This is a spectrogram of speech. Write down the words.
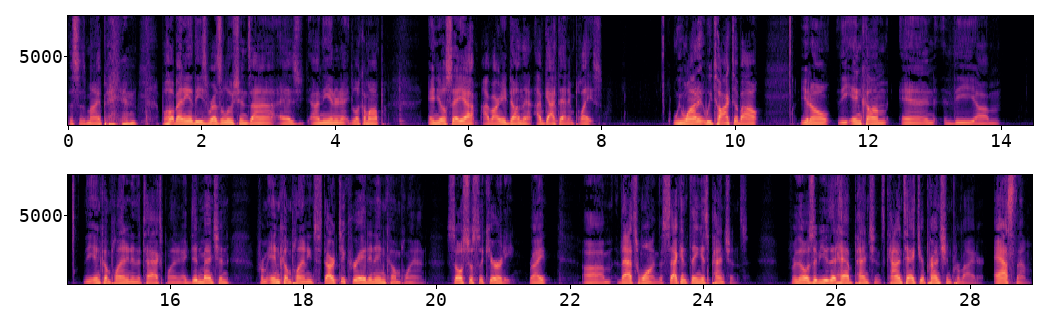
this is my opinion. Pull up any of these resolutions on as on the internet. Look them up, and you'll say, "Yeah, I've already done that. I've got that in place." We wanted. We talked about, you know, the income and the um, the income planning and the tax planning. I did mention from income planning, start to create an income plan. Social Security, right? Um, that's one. The second thing is pensions. For those of you that have pensions, contact your pension provider. Ask them,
